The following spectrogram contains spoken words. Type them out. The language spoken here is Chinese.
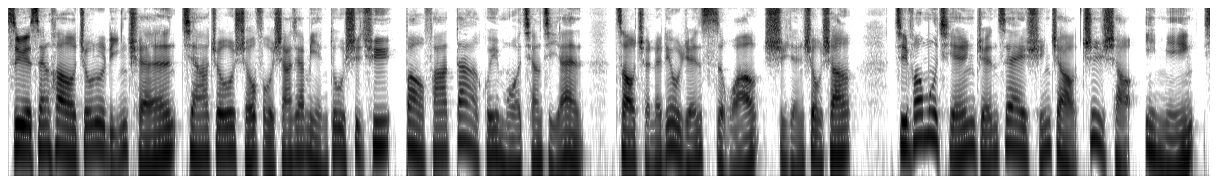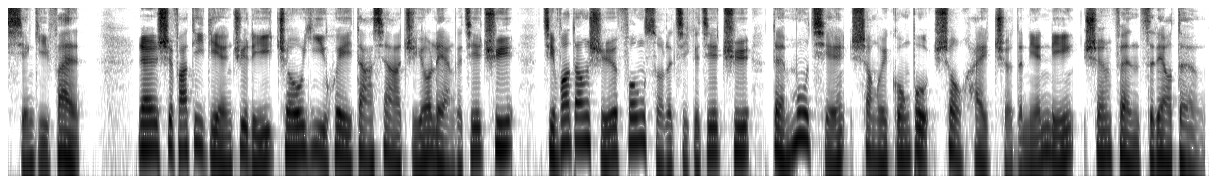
四月三号周日凌晨加州首府沙加缅度市区爆发大规模枪击案造成了六人死亡十人受伤。警方目前仍在寻找至少一名嫌疑犯。然而事发地点距离州议会大厦只有两个街区警方当时封锁了几个街区但目前尚未公布受害者的年龄身份资料等。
